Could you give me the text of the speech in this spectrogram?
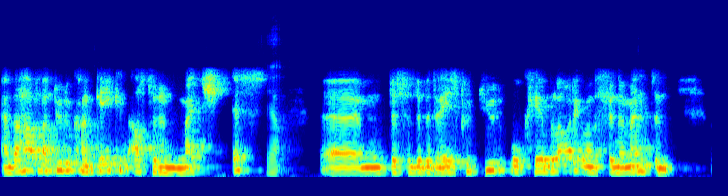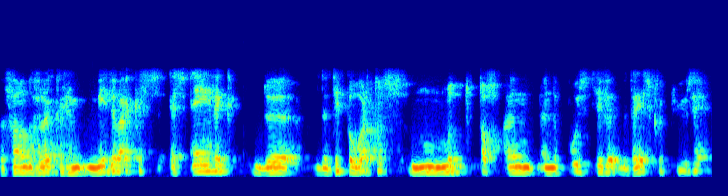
En dan gaan we natuurlijk gaan kijken als er een match is ja. um, tussen de bedrijfscultuur, ook heel belangrijk, want de fundamenten van gelukkige medewerkers is eigenlijk de, de diepe wortels moet toch een, een positieve bedrijfscultuur zijn.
